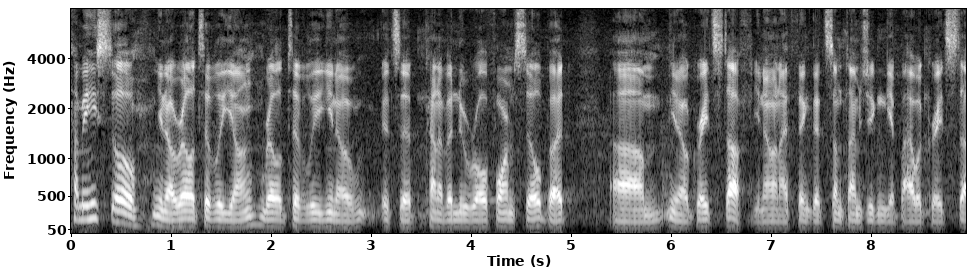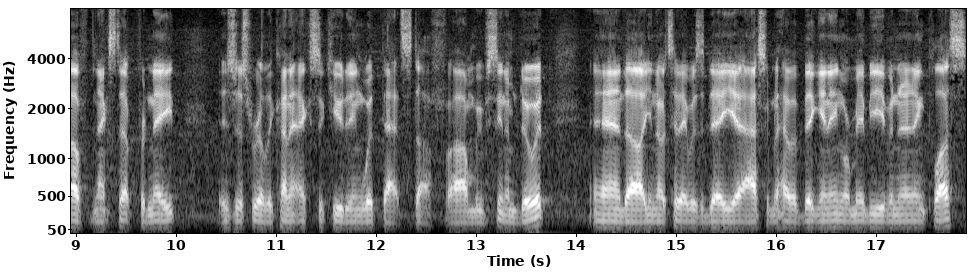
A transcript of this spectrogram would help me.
I mean, he's still, you know, relatively young, relatively, you know, it's a kind of a new role for him still, but, um, you know, great stuff, you know, and I think that sometimes you can get by with great stuff. Next step for Nate is just really kind of executing with that stuff. Um, we've seen him do it, and, uh, you know, today was a day you asked him to have a big inning or maybe even an inning plus,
